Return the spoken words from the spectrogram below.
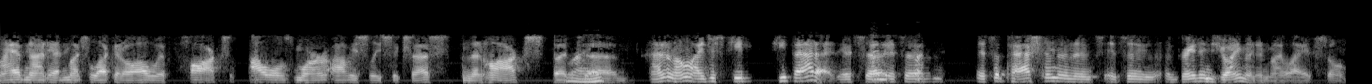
I have not had much luck at all with hawks. Owls, more obviously success than hawks, but Right. uh, I don't know. I just keep keep at it. It's a, it's a it's a passion and it's it's a, a great enjoyment in my life. So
